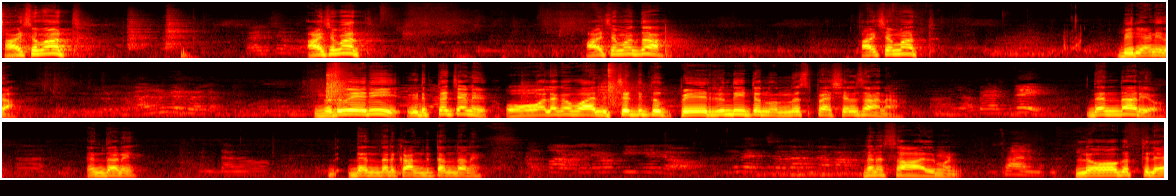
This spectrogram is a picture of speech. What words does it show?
ആയിഷമാത് ആയിഷമാത് ആയിഷമാത്ത് ആയിഷമാത് ബിരിയാണി ഇതാ. ഇങ്ങോട്ട് പേര് എടുത്തച്ചാണ്. ഓലൊക്കെ വലിച്ചിട്ട് പേരും പെരും തീറ്റൊന്നും. ഒന്ന് സ്പെഷ്യൽ സാധന. ഇതെന്താ അറിയോ? എന്താണ്? ഇതെന്താണ് കണ്ടിട്ട് എന്താണ് ഇതാണ് സാൽമൺ. ലോകത്തിലെ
